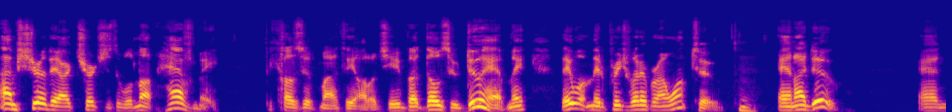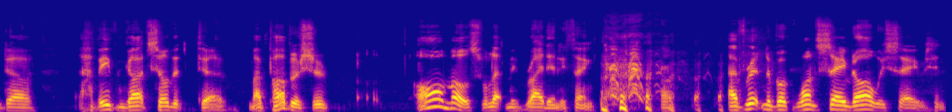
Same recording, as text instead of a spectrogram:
I'm sure there are churches that will not have me because of my theology, but those who do have me, they want me to preach whatever I want to. Hmm. And I do. and uh, I've even got so that uh, my publisher almost will let me write anything. Uh, I've written a book, Once Saved, Always Saved. And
